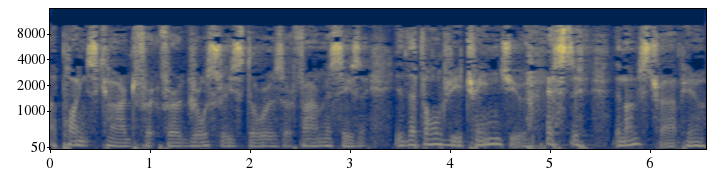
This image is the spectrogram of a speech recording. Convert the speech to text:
a points card for, for grocery stores or pharmacies. They've already trained you. it's the, the mousetrap, you know.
